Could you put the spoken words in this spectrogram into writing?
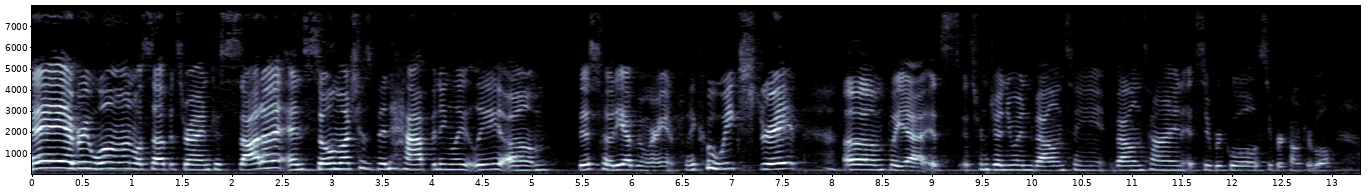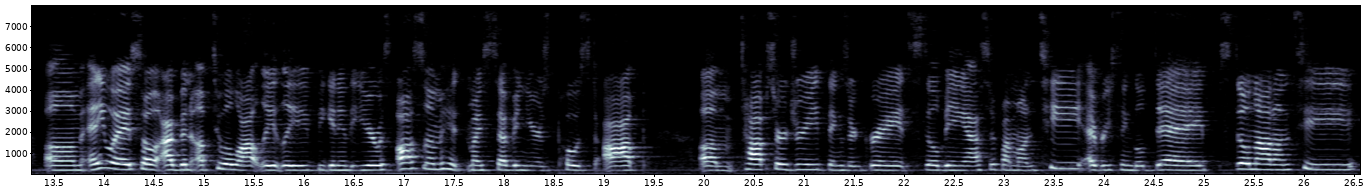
Hey everyone, what's up? It's Ryan Cassata, and so much has been happening lately. Um, this hoodie, I've been wearing it for like a week straight. Um, but yeah, it's it's from Genuine Valentine. Valentine. It's super cool, super comfortable. Um, anyway, so I've been up to a lot lately. Beginning of the year was awesome. Hit my seven years post-op. Um, top surgery, things are great. Still being asked if I'm on T every single day. Still not on T.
